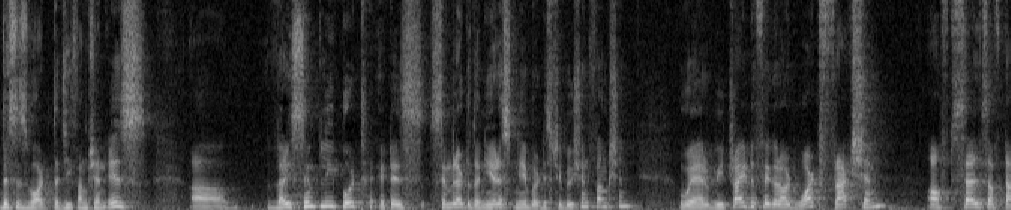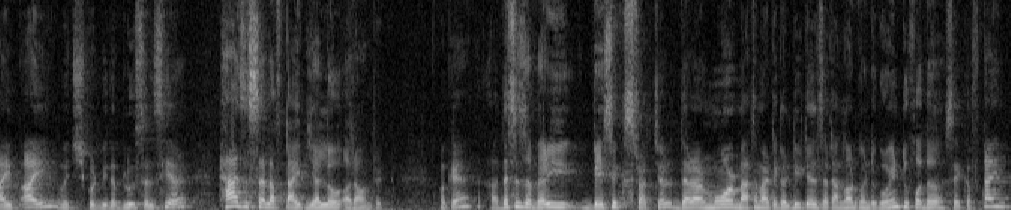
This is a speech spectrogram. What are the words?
this is what the G function is. Uh, very simply put, it is similar to the nearest neighbor distribution function, where we try to figure out what fraction of cells of type I, which could be the blue cells here, has a cell of type yellow around it. Okay, uh, this is a very basic structure. There are more mathematical details that I'm not going to go into for the sake of time,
